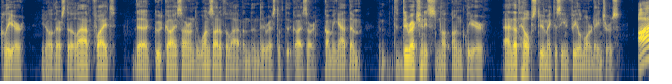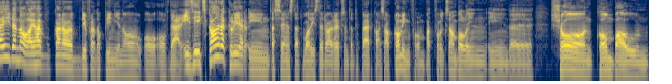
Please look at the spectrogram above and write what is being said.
clear. You know, there's the lab fight, the good guys are on the one side of the lab, and then the rest of the guys are coming at them. The direction is not unclear, and that helps to make the scene feel more dangerous. I don't know. I have kind of a different opinion of, of, of that. It's, it's kind of clear in the sense that what is the direction that the bad guys are coming from. But for example, in in the Sean compound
